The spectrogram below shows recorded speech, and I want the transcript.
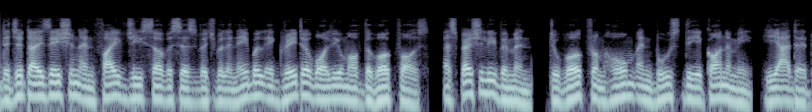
digitization and 5G services which will enable a greater volume of the workforce, especially women, to work from home and boost the economy, he added.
